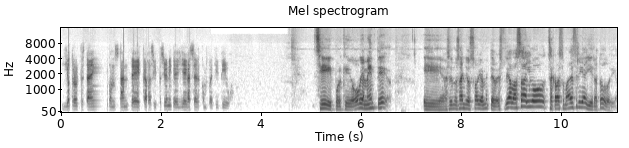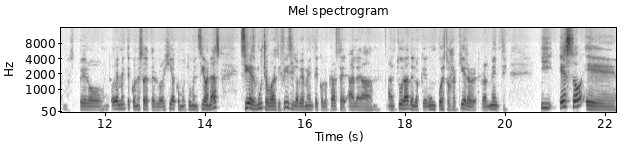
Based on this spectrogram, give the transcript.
y otro que está en constante capacitación y que llega a ser competitivo. Sí, porque obviamente eh, hace unos años, obviamente, estudiabas algo, sacabas tu maestría y era todo, digamos. Pero obviamente con eso de tecnología, como tú mencionas, sí es mucho más difícil, obviamente, colocarse a la altura de lo que un puesto requiere realmente. Y eso eh,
